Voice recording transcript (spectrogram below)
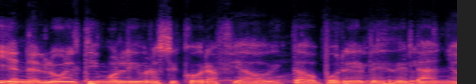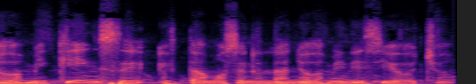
y en el último libro psicografiado dictado por él es del año 2015, estamos en el año 2018.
